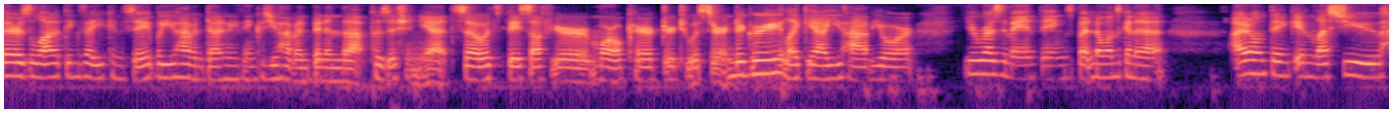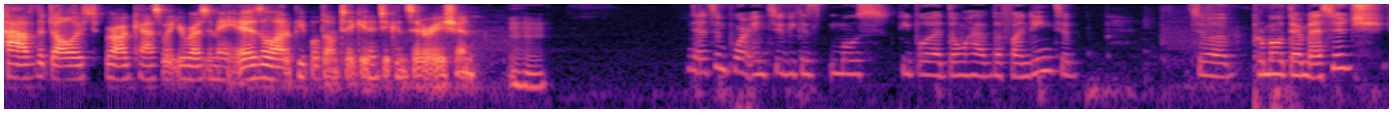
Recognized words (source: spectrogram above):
There's a lot of things that you can say, but you haven't done anything because you haven't been in that position yet. So it's based off your moral character to a certain degree. Like, yeah, you have your your resume and things, but no one's gonna. I don't think unless you have the dollars to broadcast what your resume is, a lot of people don't take it into consideration. Mm-hmm. That's important too because most people that don't have the funding to to uh, promote their message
